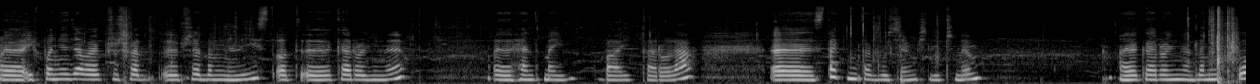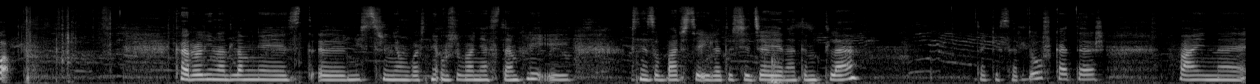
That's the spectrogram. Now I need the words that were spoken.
E, I w poniedziałek przyszła, przyszedł do mnie list od Karoliny, Handmade by Karola, z takim tagusiem ślicznym. Karolina dla mnie... Łap! Karolina dla mnie jest mistrzynią właśnie używania stempli i Właśnie zobaczcie, ile tu się dzieje na tym tle. Takie serduszka też fajne.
